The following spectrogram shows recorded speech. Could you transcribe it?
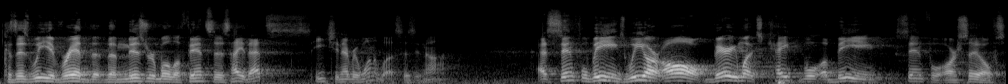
Because as we have read the, the miserable offenses, hey, that's each and every one of us, is it not? As sinful beings, we are all very much capable of being sinful ourselves.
